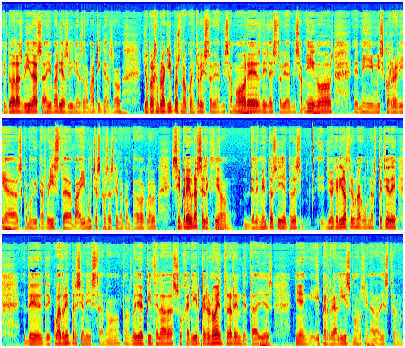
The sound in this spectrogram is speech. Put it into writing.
en todas las vidas hay varias líneas dramáticas, ¿no? Yo, por ejemplo, aquí pues no cuento la historia de mis amores, ni la historia de mis amigos, eh, ni mis correrías como guitarrista. Hay muchas cosas que no he contado, claro. Siempre hay una selección de elementos y entonces yo he querido hacer una, una especie de, de, de, cuadro impresionista, ¿no? Por medio de pinceladas, sugerir, pero no entrar en detalles ni en hiperrealismos ni nada de esto. ¿no?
